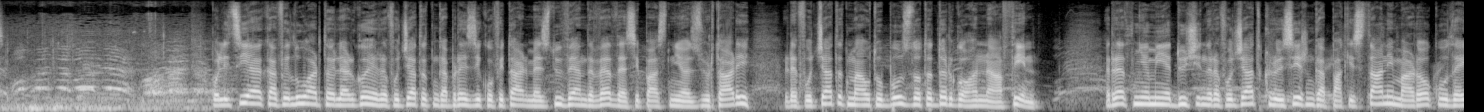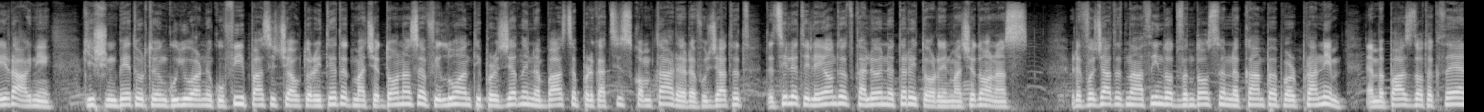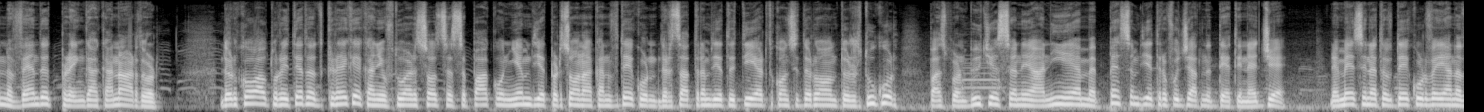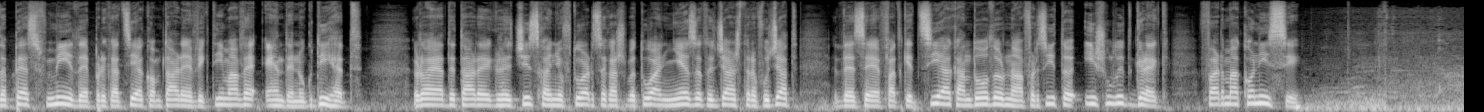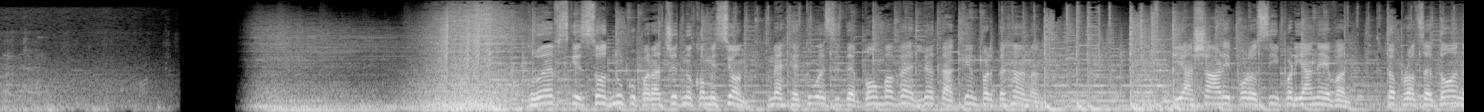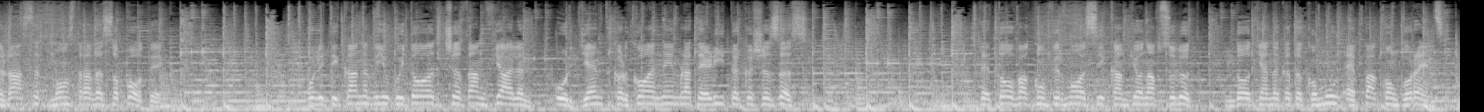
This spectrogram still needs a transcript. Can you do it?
Policia ka filluar të largojë refugjatët nga brezi kufitar mes dy vendeve dhe sipas një zyrtari, refugjatët me autobus do të dërgohen në Athinë. Rreth 1200 refugjatë, kryesisht nga Pakistani, Maroku dhe Irani, kishin mbetur të ngujuar në kufi pasi që autoritetet maqedonase filluan t'i përzgjedhnin në bazë të përkatësisë kombëtare refugjatët të cilët i lejonte të kalojnë në territorin maqedonas. Refugjatët në Athinë do të vendosen në kampe për pranim e më pas do të kthehen në vendet prej nga kanë ardhur. Ndërkohë, autoritetet greke kanë njoftuar sot se së paku 11 persona kanë vdekur, ndërsa 13 të tjerë të konsiderohen të zhdukur pas përmbytjes së një anije me 15 refugjatë në Detin Egje. Në mesin e të vdekurve janë edhe 5 fëmijë dhe përkatësia kombëtare e viktimave ende nuk dihet. Roja detare e Greqisë ka njoftuar se ka shpëtuar njëzet e gjashtë refugjatë dhe se fatkeqësia ka ndodhur në afërsi të ishullit grek Farmakonisi. Gruevski sot nuk u paraqit në komision, me hetuesit e bombave lë takim për të hënën. Jashari porosi për Janevën, Të procedohen rastet Monstra dhe Sopoti. Politikanëve ju kujtohet që dhanë fjalën, urgjent kërkohen emrat e ri të KSHZ-së. Tetova konfirmohet si kampion absolut, ndotja në këtë komunë e pa konkurrencë.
